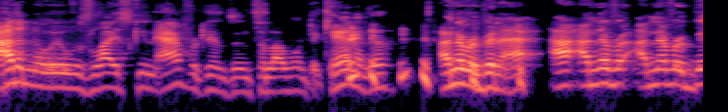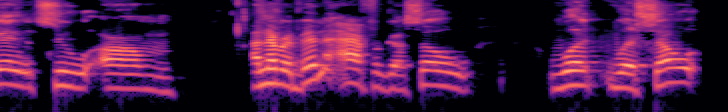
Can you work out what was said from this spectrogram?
I didn't know it was light skinned Africans until I went to Canada. I never been I, I never I never been to um I never been to Africa. So what was showed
